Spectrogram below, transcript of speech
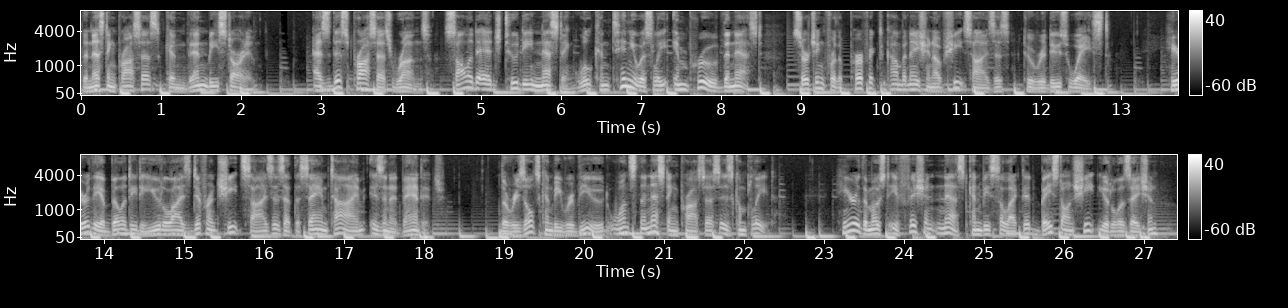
The nesting process can then be started. As this process runs, Solid Edge 2D nesting will continuously improve the nest, searching for the perfect combination of sheet sizes to reduce waste. Here, the ability to utilize different sheet sizes at the same time is an advantage. The results can be reviewed once the nesting process is complete. Here, the most efficient nest can be selected based on sheet utilization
